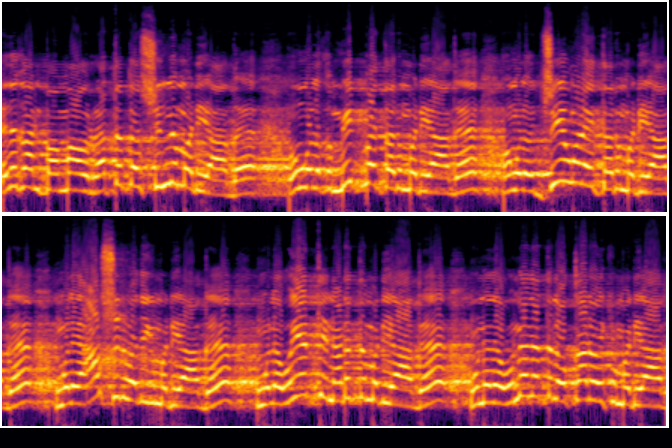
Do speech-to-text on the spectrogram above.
எதுக்கான்பாமா அவர் ரத்தத்தை சிந்தும்படியாக உங்களுக்கு மீட்பை தரும்படியாக உங்களுக்கு ஜீவனை தரும்படியாக உங்களை ஆசீர்வதிக்கும்படியாக உங்களை உயர்த்தி நடத்தும்படியாக உன்னத உன்னதத்தில் உட்கார வைக்கும்படியாக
